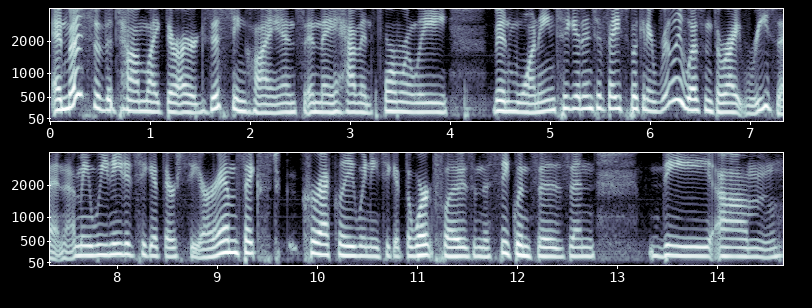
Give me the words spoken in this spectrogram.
And most of the time like there are existing clients and they haven't formally been wanting to get into Facebook, and it really wasn't the right reason. I mean, we needed to get their CRM fixed correctly. We need to get the workflows and the sequences and the um,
